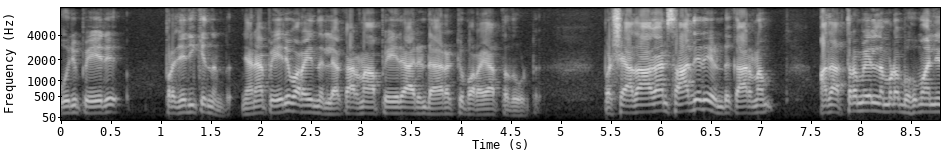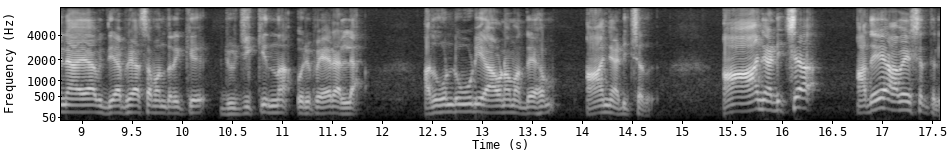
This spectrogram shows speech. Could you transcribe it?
ഒരു പേര് പ്രചരിക്കുന്നുണ്ട്. ഞാൻ ആ പേര് പറയുന്നില്ല. കാരണം ആ പേര് ആരും ഡയറക്റ്റ് പറയാത്തതുകൊണ്ട്. പക്ഷേ അതാകാൻ സാധ്യതയുണ്ട്. കാരണം അത് അത്രമേൽ നമ്മുടെ ബഹുമാന്യനായ വിദ്യാഭ്യാസ മന്ത്രിക്ക് രുചിക്കുന്ന ഒരു പേരല്ല. അതുകൊണ്ടുകൂടിയാവണം അദ്ദേഹം ആഞ്ഞടിച്ചത്. ആ ആഞ്ഞടിച്ച അതേ ആവേശത്തിൽ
